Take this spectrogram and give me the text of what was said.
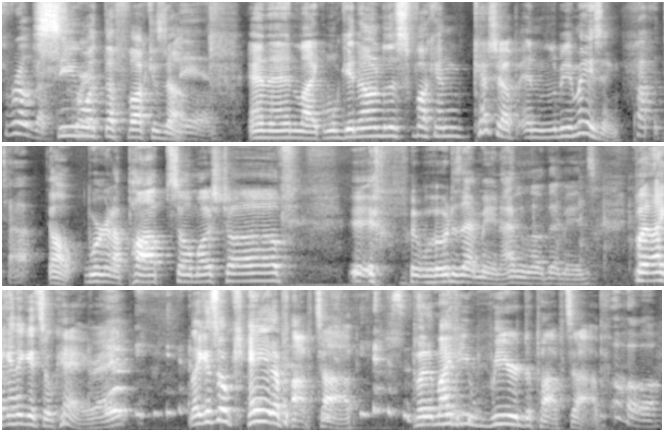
Thrilled about See squirt. what the fuck is up. Man. And then like we'll get onto this fucking ketchup and it'll be amazing. Pop the top. Oh, we're gonna pop so much top. what does that mean? I don't know what that means. But like, I think it's okay, right? Like, it's okay to pop top, Yes, but it might be weird to pop top. Oh.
